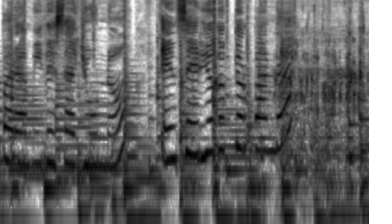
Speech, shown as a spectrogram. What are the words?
¿Para mi desayuno? ¿En serio, doctor Panda?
